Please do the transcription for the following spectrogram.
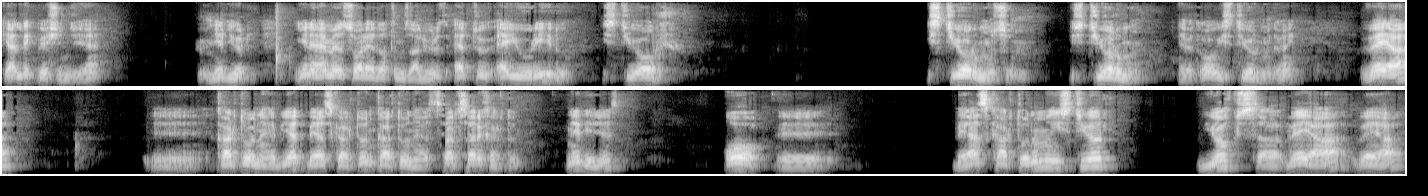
Geldik beşinciye. Ne diyor? Yine hemen soru edatımızı alıyoruz. Etu e yuridu. İstiyor. İstiyor musun? İstiyor mu? Evet o istiyor mu demek. Veya e, karton ebiyat, beyaz karton, karton asfar, sarı karton. Ne diyeceğiz? O e, beyaz kartonu mu istiyor yoksa veya veya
